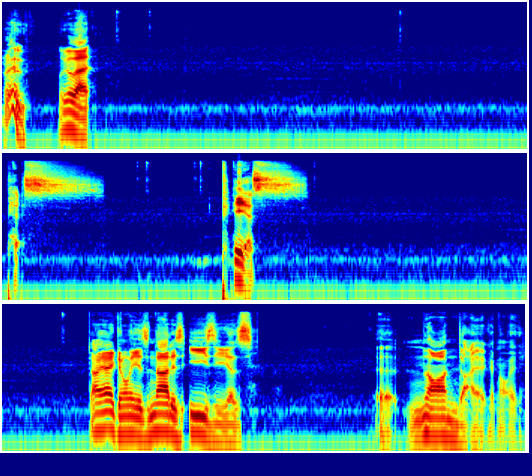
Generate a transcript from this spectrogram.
Oh, look at that. Piss. Piss. Diagonally is not as easy as uh, non-diagonally.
